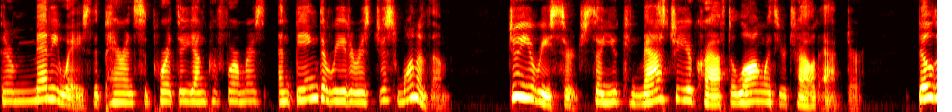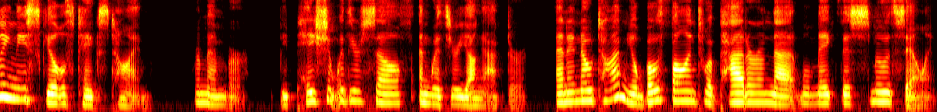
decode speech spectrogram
There are many ways that parents support their young performers, and being the reader is just one of them. Do your research so you can master your craft along with your child actor. Building these skills takes time. Remember, be patient with yourself and with your young actor, and in no time, you'll both fall into a pattern that will make this smooth sailing.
